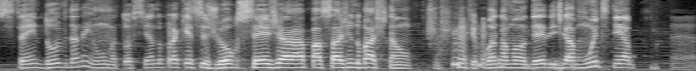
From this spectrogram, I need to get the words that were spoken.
Sem dúvida nenhuma, torcendo para que esse jogo seja a passagem do bastão. Ficou na mão dele já há muito tempo. É.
